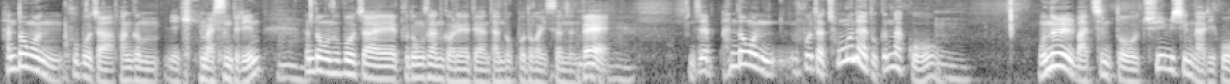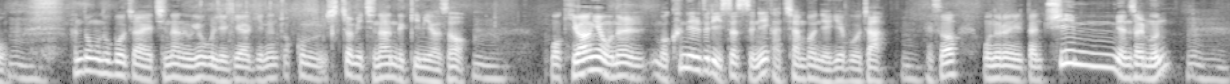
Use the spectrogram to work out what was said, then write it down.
한동훈 후보자 방금 얘기 말씀드린 음. 한동훈 후보자의 부동산 거래에 대한 단독 보도가 있었는데 음. 이제 한동훈 후보자 청문회도 끝났고 음. 오늘 마침 또 취임식 날이고 음. 한동훈 후보자의 지난 의혹을 얘기하기는 조금 시점이 지난 느낌이어서 음. 뭐 기왕에 오늘 뭐 큰 일들이 있었으니 같이 한번 얘기해 보자. 음. 그래서 오늘은 일단 취임 연설문. 음.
